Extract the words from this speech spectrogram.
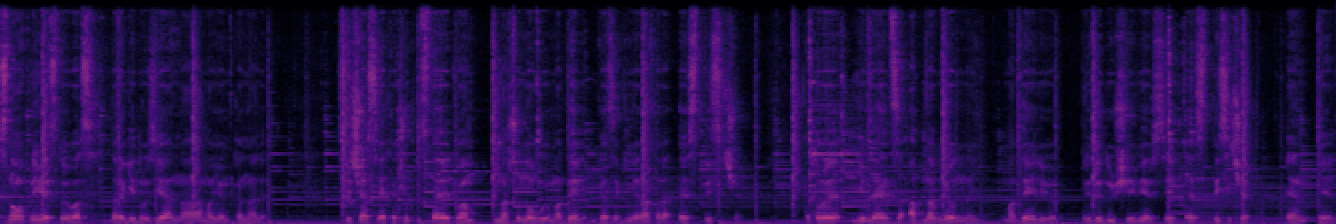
Снова приветствую вас, дорогие друзья, на моем канале. Сейчас я хочу представить вам нашу новую модель газогенератора S1000, которая является обновленной моделью предыдущей версии S1000NL.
